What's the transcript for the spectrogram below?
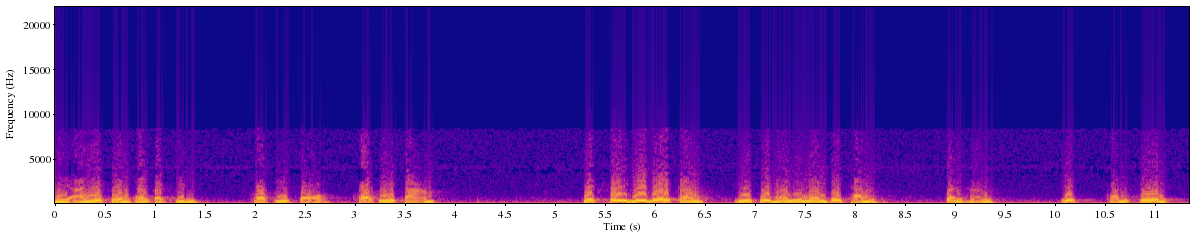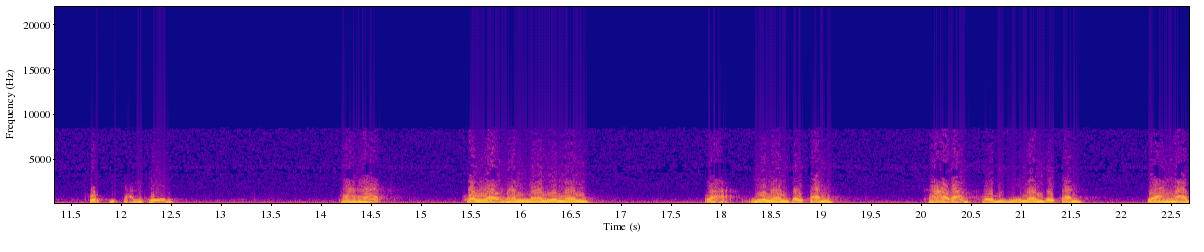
มีอานิสงส์ของกระถิน ข้อที่สองข้อที่สามยึกษุอยู่ด้วยกัน มีผู้มานิมนต์ไปฉัน จังหันหรือฉันเพน พวกที่ฉันเพนถ้าหากคนเหล่านั้นมานิมนต์ว่านิมนต์ไปฉัน ข้าวบ้านผมนิมนต์ไปฉันแจงบ้าน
